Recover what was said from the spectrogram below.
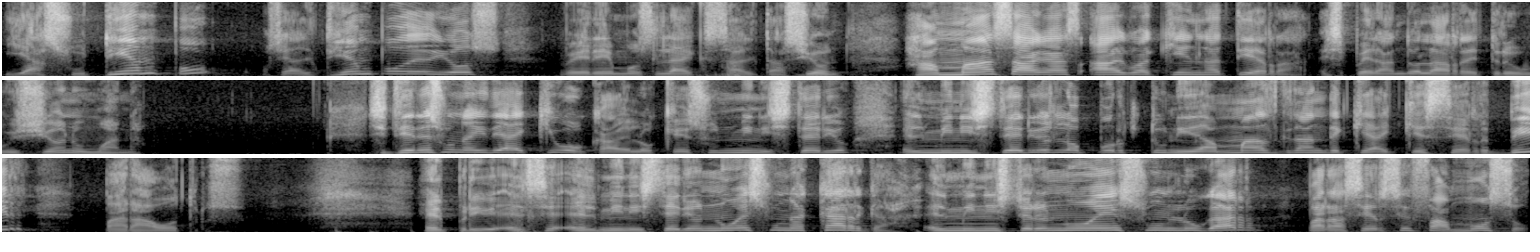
y a su tiempo, o sea, al tiempo de Dios, veremos la exaltación. Jamás hagas algo aquí en la tierra esperando la retribución humana. Si tienes una idea equivocada de lo que es un ministerio, el ministerio es la oportunidad más grande que hay que servir para otros. El, ministerio no es una carga, el ministerio no es un lugar para hacerse famoso,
